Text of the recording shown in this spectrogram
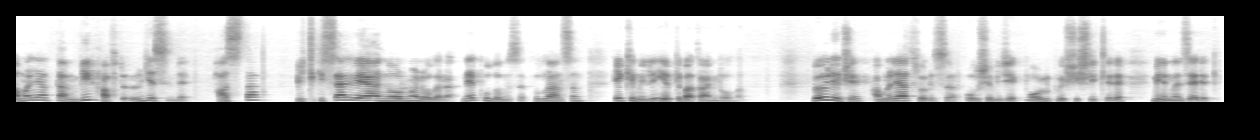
Ameliyattan bir hafta öncesinde hasta bitkisel veya normal olarak ne kullanırsa kullansın hekimiyle irtibat halinde olmalı. Böylece ameliyat sonrası oluşabilecek morluk ve şişlikleri minimize edilir.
